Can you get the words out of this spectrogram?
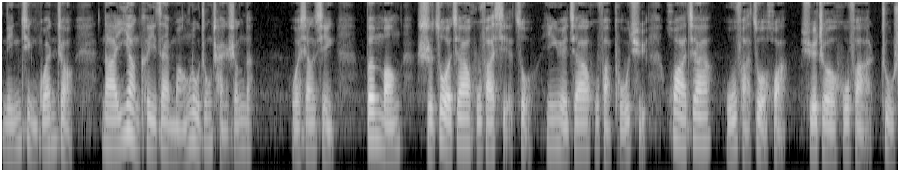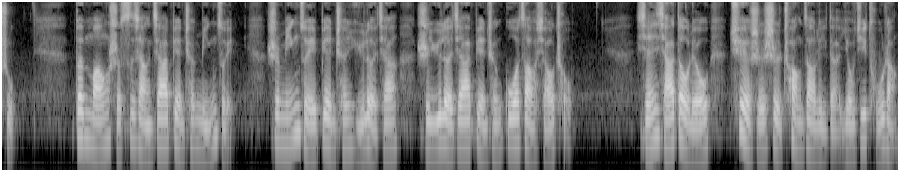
宁静关照，哪一样可以在忙碌中产生呢？我相信，奔忙使作家无法写作，音乐家无法谱曲，画家无法作画，学者无法著述。奔忙使思想家变成名嘴，使名嘴变成娱乐家，使娱乐家变成聒噪小丑。闲暇逗留确实是创造力的有机土壤，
